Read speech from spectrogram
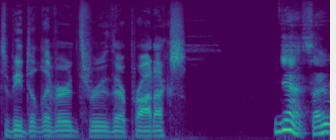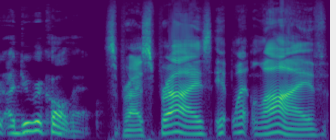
to be delivered through their products? Yes, I, I do recall that. Surprise, surprise. It went live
